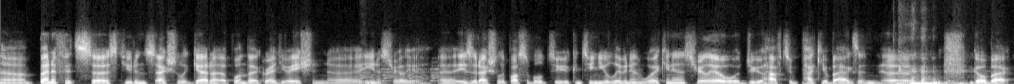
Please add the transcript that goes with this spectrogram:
uh, benefits uh, students actually get upon their graduation uh, in Australia? Uh, is it actually possible to continue living and working in Australia, or do you have to pack your bags and uh, go back?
